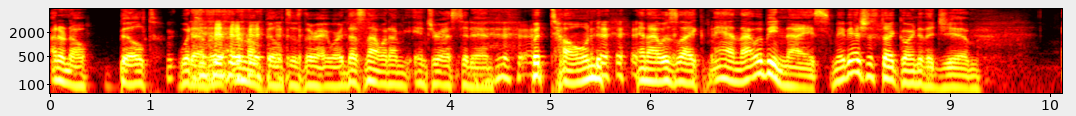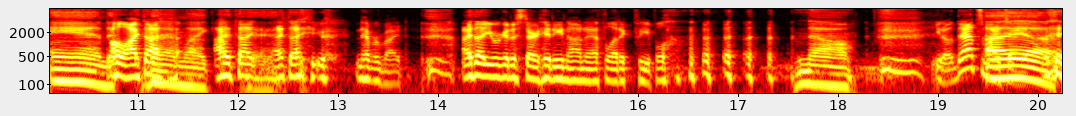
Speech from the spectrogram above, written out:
I don't know, built, whatever. I don't know if built is the right word. That's not what I'm interested in. But toned. And I was like, man, that would be nice. Maybe I should start going to the gym. And Oh, I thought I'm like, I thought eh. I thought you never mind. I thought you were gonna start hitting on athletic people. no. you know, that's my I, uh,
